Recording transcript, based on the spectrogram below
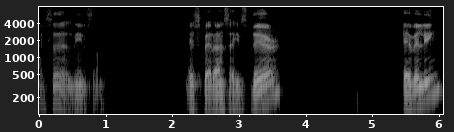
Ese es el Nilsson. Esperanza is there. Evelyn.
